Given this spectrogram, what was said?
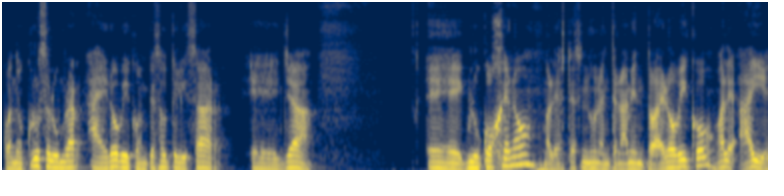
Cuando cruzo el umbral aeróbico empiezo a utilizar eh, ya eh, glucógeno, ¿vale? Estoy haciendo un entrenamiento aeróbico, ¿vale? Ahí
